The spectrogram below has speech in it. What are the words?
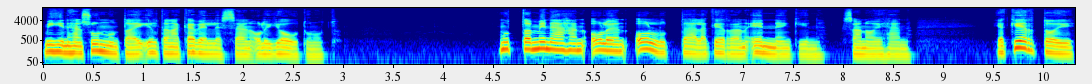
mihin hän sunnuntai-iltana kävellessään oli joutunut. Mutta minähän olen ollut täällä kerran ennenkin, sanoi hän, ja kertoi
